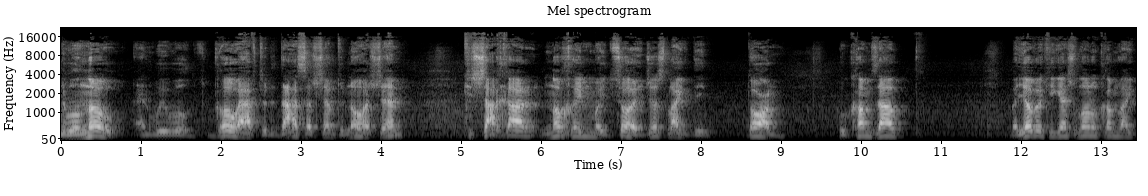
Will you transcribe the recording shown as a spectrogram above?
we will know and we will go after the Das Hashem to know Hashem, Kishachar Nochin Moitzoy, just like the dawn who comes out, Bayovek Yigesh Lonu come like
